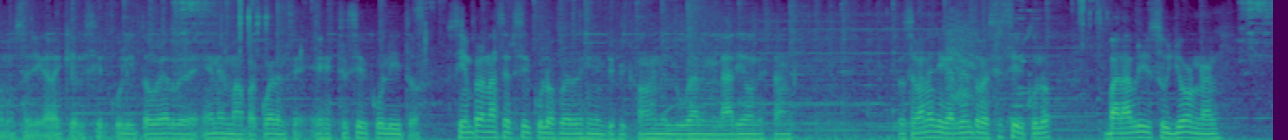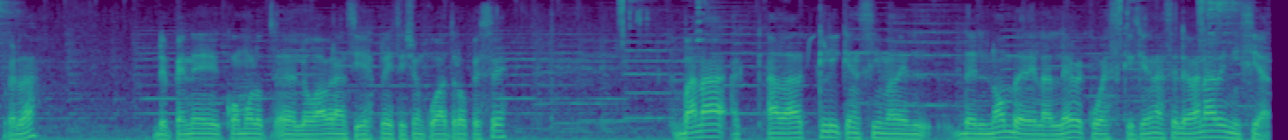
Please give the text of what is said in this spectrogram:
Vamos a llegar aquí al circulito verde en el mapa, acuérdense, este circulito. Siempre van a ser círculos verdes identificados en el lugar, en el área donde están entonces van a llegar dentro de ese círculo, van a abrir su journal, ¿verdad? Depende de cómo lo, eh, abran, si es PlayStation 4 o PC. Van a, dar clic encima del, nombre de la level quest que quieren hacer, le van a dar iniciar.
